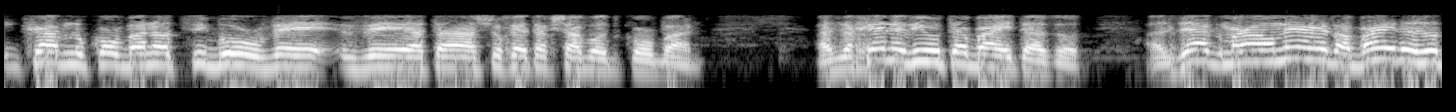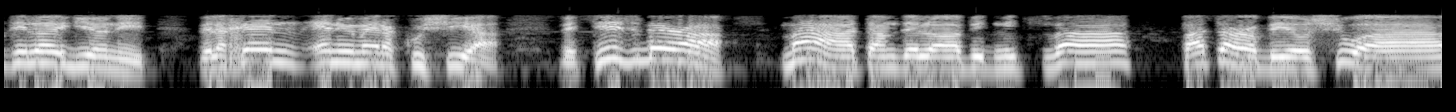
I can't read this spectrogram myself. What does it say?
הקרבנו קורבנות ציבור ו- ואתה שוחט עכשיו עוד קורבן. אז לכן הביאו את הברייתא הזאת. על זה הגמרא אומרת, הברייתא הזאת היא לא הגיונית, ולכן אין ממנה קושייה. ותסברה, מה, אתם דלא עביד מצווה, פתר רבי יהושע,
